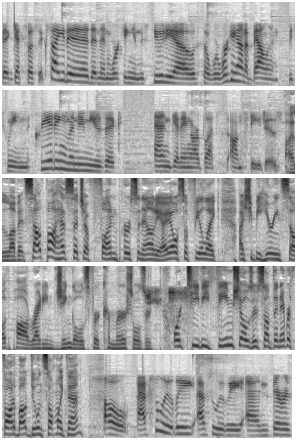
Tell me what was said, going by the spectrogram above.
that gets us excited and then working in the studio. So we're working on a balance between creating the new music and getting our butts on stages. I love it. Southpaw has such a fun personality. I also feel like I should be hearing Southpaw writing jingles for commercials or, or TV theme shows or something. Ever thought about doing something like that? Oh, absolutely, absolutely. And there was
